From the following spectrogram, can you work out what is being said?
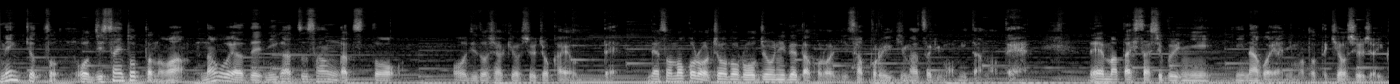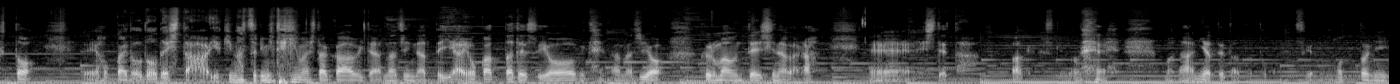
免許とを実際に取ったのは、名古屋で2月3月と自動車教習所通って、で、その頃ちょうど路上に出た頃に札幌雪まつりも見たので、で、また久しぶりに名古屋に戻って教習所行くと、えー、北海道どうでした？雪祭り見てきましたか？みたいな話になって、いや、よかったですよ、みたいな話を車運転しながら、えー、してたわけですけどね。まあ何やってたんだと思うんですけど、本当に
